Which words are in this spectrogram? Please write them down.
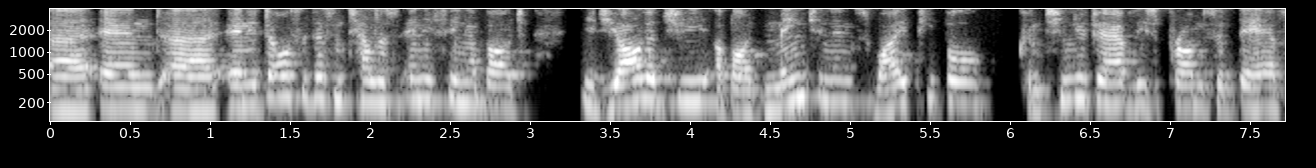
Uh, and, uh, and it also doesn't tell us anything about etiology, about maintenance, why people continue to have these problems that they have,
